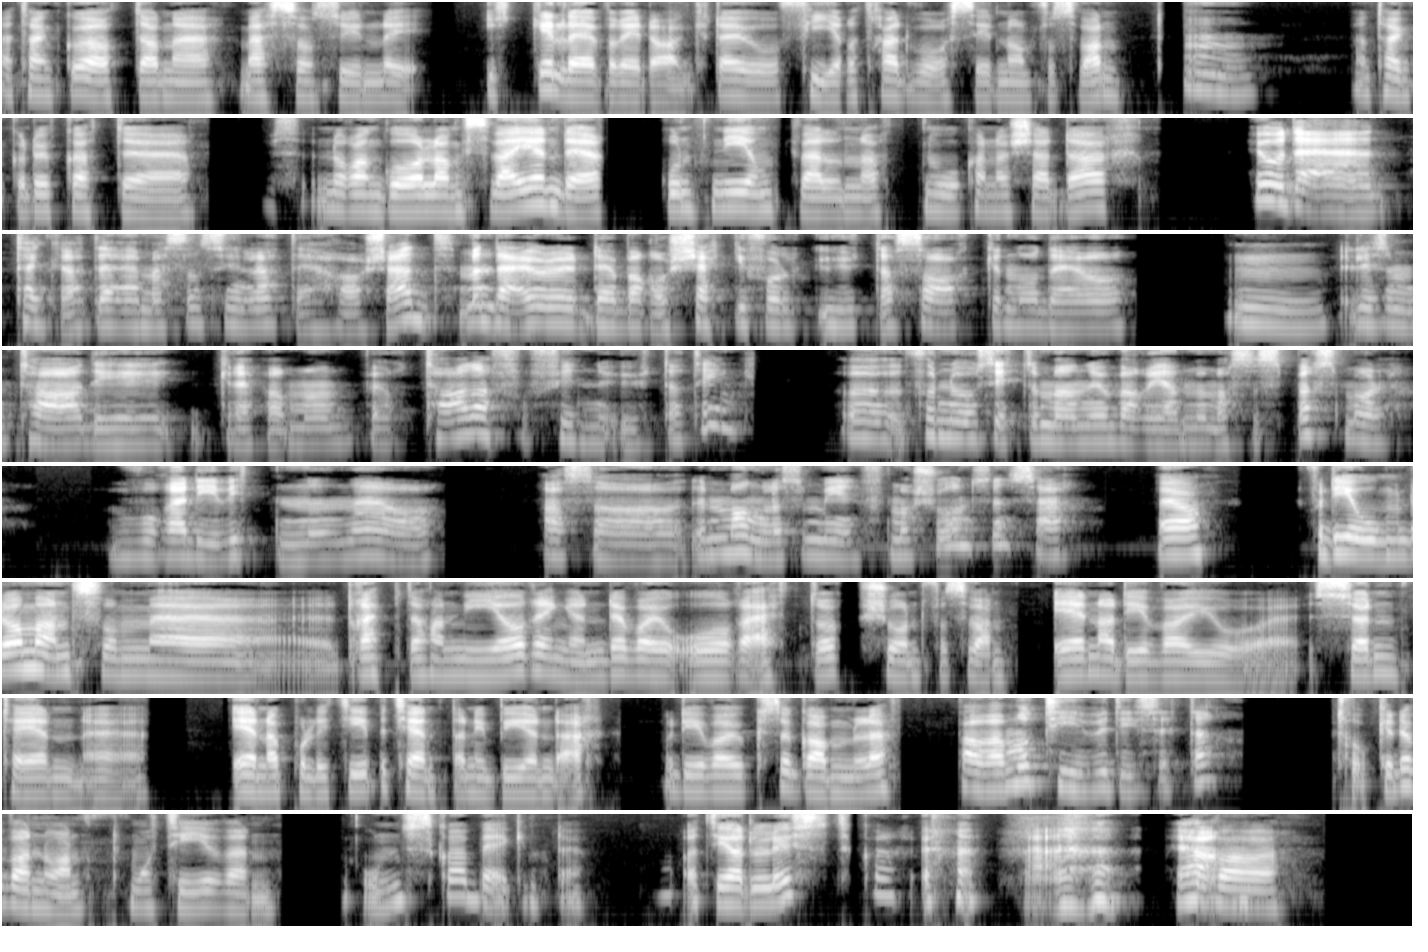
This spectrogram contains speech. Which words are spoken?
Jeg tenker at han er mest sannsynlig ikke lever i dag. Det er jo 34 år siden han forsvant. Mm. Men tenker du ikke at når han går langs veien der rundt ni om kvelden, at noe kan ha skjedd der? Jo, det er, tenker jeg at det er mest sannsynlig at det har skjedd, men det er jo det er bare å sjekke folk ut av saken og det å Mm. liksom ta de grepene man bør ta da, for å finne ut av ting. Og For nå sitter man jo bare igjen med masse spørsmål. Hvor er de vitnene, og Altså, det mangler så mye informasjon, syns jeg. Ja, for de ungdommene som eh, drepte han niåringen, det var jo året etter Sean forsvant. En av de var jo eh, sønn til en, eh, en av politibetjentene i byen der, og de var jo ikke så gamle. Hva var motivet de sitter? Jeg tror ikke det var noe annet motiv enn ondskap, egentlig. At de hadde lyst, kanskje. Ja. ja. var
